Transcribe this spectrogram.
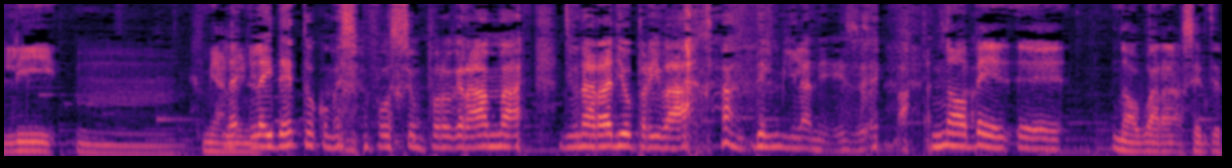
lì mh, mm, mi hanno... L- l'hai detto come se fosse un programma di una radio privata del milanese. no, beh, eh, No, guarda, senti,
